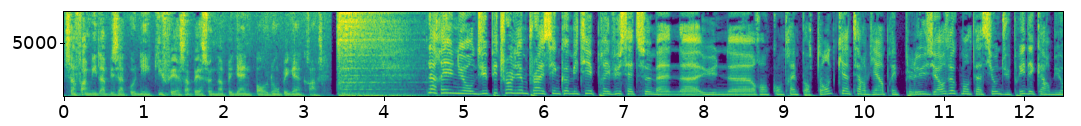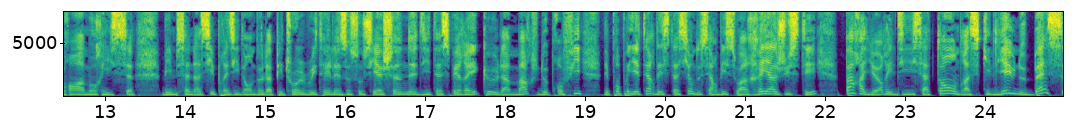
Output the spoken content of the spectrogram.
sa fami la bezakone, ki fè sa person nan pe gen pardon, pe gen kras. La réunion du Petroleum Pricing Committee est prévue cette semaine. Une euh, rencontre importante qui intervient après plusieurs augmentations du prix des carburants à Maurice. Bim Sanassi, président de la Petrol Retailers Association, dit espérer que la marge de profit des propriétaires des stations de service soit réajustée. Par ailleurs, il dit s'attendre à ce qu'il y ait une baisse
